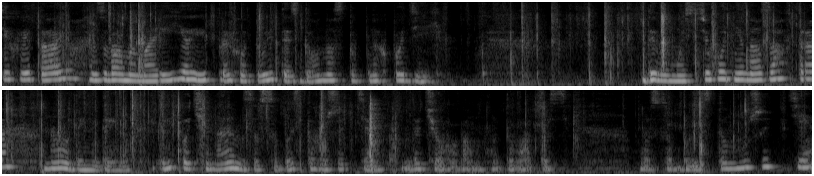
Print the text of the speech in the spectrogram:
Всіх вітаю! З вами Марія і приготуйтесь до наступних подій. Дивимось сьогодні на завтра на один день і починаємо з особистого життя. До чого вам готуватись в особистому житті?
